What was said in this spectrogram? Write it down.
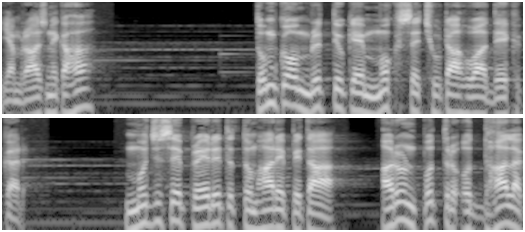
यमराज ने कहा, तुमको मृत्यु के मुख से छूटा हुआ देखकर मुझसे प्रेरित तुम्हारे पिता अरुण पुत्र उद्धालक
